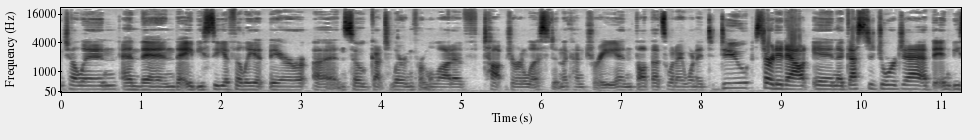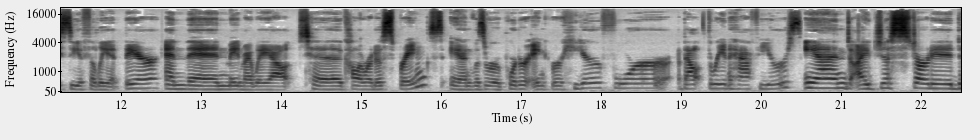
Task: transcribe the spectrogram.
HLN, and then the ABC affiliate there. Uh, and so got to learn from a lot of top journalists in the country and thought that's what I wanted to do. Started out in Augusta, Georgia at the NBC affiliate there, and then made my way out to Colorado Springs and was a reporter anchor here for about three and a half years. And I just started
